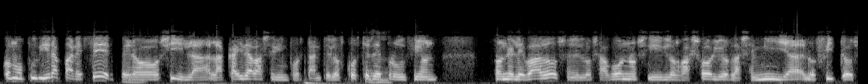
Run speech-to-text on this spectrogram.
como pudiera parecer, pero sí, la, la caída va a ser importante. Los costes de producción son elevados, eh, los abonos y los gasolios, la semilla, los fitos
